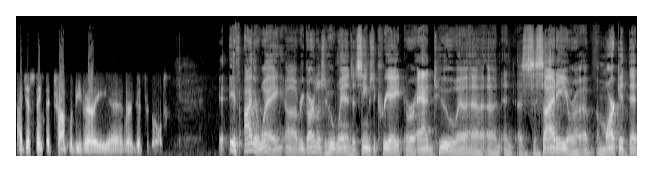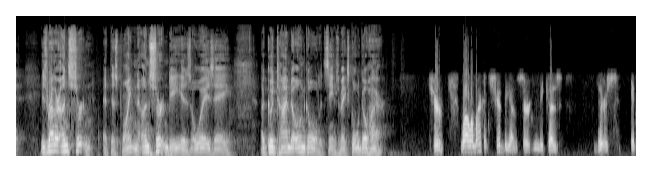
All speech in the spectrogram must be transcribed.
I just think that Trump would be very, uh, very good for gold. If either way, uh, regardless of who wins, it seems to create or add to a, a, a society or a, a, market that is rather uncertain at this point. point, and uncertainty is always a a good time to own gold. It seems it makes gold go higher. Sure. Well, the market should be uncertain because there's, if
